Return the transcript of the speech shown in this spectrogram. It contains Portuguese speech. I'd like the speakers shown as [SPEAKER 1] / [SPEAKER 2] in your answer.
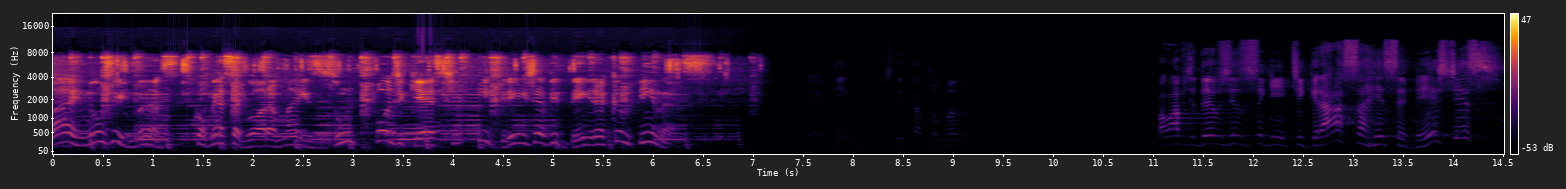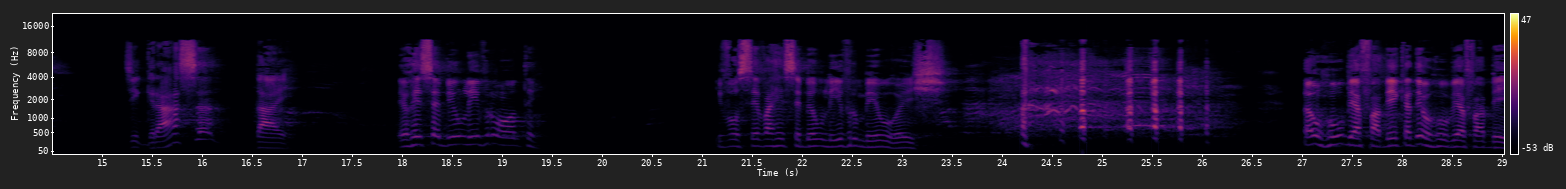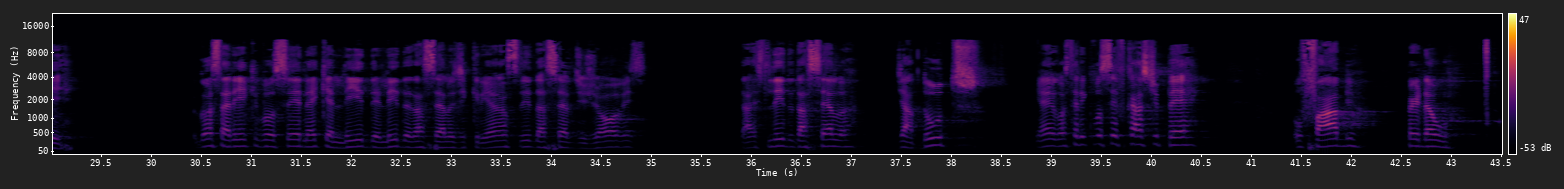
[SPEAKER 1] Olá, irmãos e irmãs! Começa agora mais um podcast Igreja Videira Campinas.
[SPEAKER 2] Quem os está tomando? A palavra de Deus diz o seguinte: de graça recebestes, de graça dai. Eu recebi um livro ontem. E você vai receber um livro meu hoje. então, Rubi Afabê, cadê o Rubi Afabê? Eu gostaria que você, né, que é líder, líder da célula de crianças, líder da célula de jovens, líder da célula de adultos, eu gostaria que você ficasse de pé. O Fábio, perdão,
